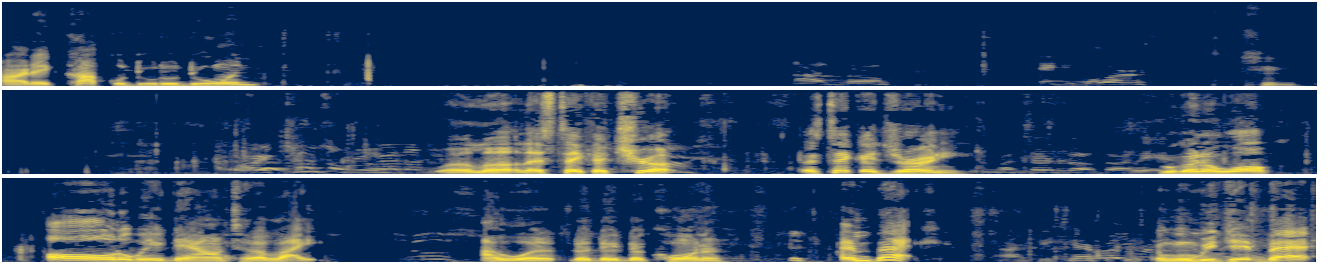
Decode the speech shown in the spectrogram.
Are they cockle doodle doing? I don't know. Anymore. Hmm. All right, choose room. Well, look, let's take a trip. Let's take a journey. I turned it off, guys. We're gonna walk all the way down to the light. Uh, I will the, the, the corner and back. And when we get back,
